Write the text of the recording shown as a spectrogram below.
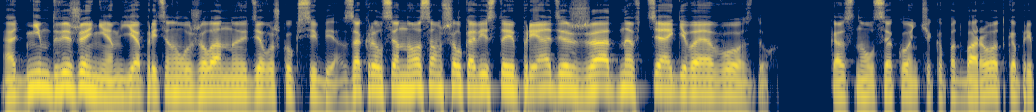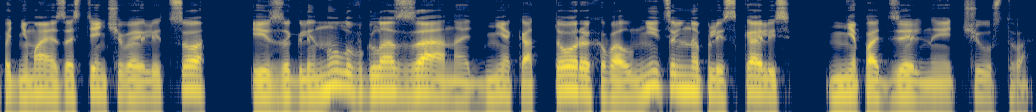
Одним движением я притянул желанную девушку к себе, закрылся носом в шелковистые пряди, жадно втягивая воздух коснулся кончика подбородка, приподнимая застенчивое лицо, и заглянул в глаза, на дне которых волнительно плескались неподдельные чувства.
